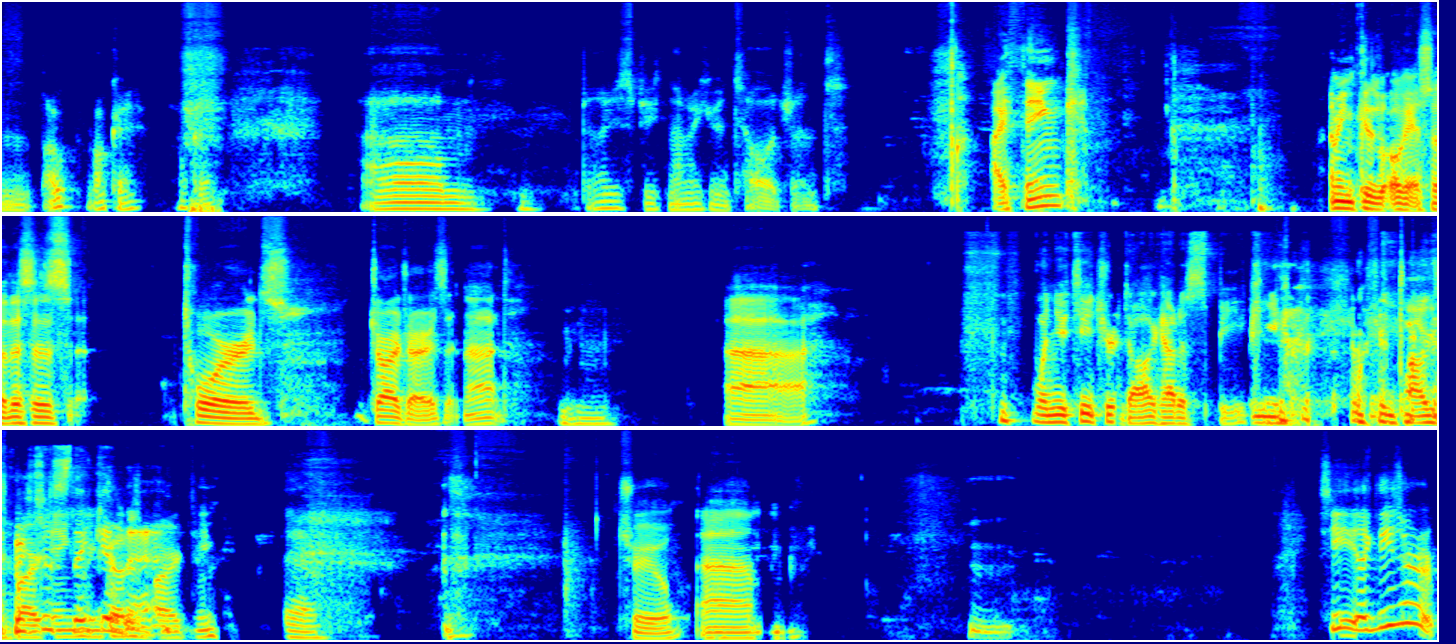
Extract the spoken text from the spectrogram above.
Mm, Oh, okay, okay. Um, ability to speak not make you intelligent. I think. I mean, because okay, so this is towards Jar Jar, is it not? Mhm. Uh when you teach your dog how to speak. when, you, when your dog's barking, thinking Coda's that. barking. Yeah. True. Um, Hmm. see, like these are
